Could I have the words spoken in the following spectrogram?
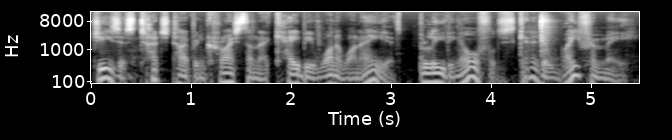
Jesus, touch typing Christ on a KB101A, it's bleeding awful. Just get it away from me.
